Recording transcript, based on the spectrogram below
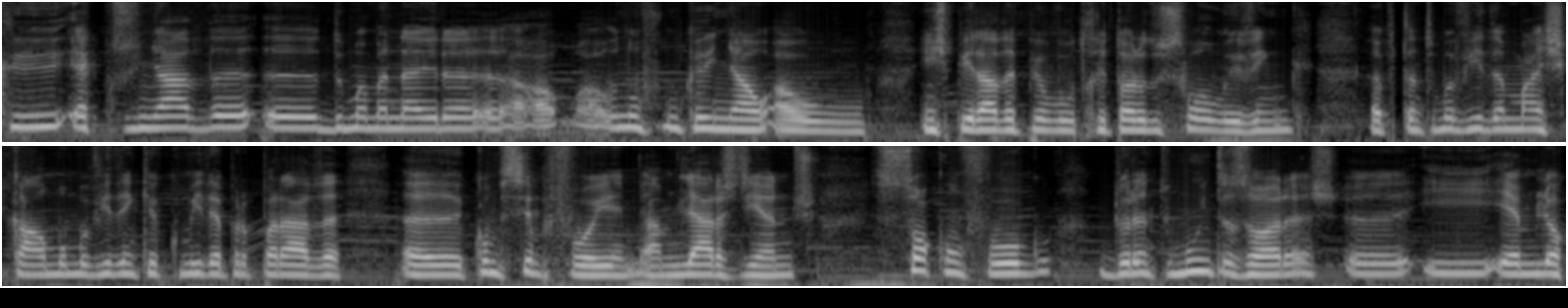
que é cozinhada uh, de uma maneira um bocadinho ao, ao, inspirada pelo território do slow living, uh, portanto uma vida mais calma, uma vida em que a comida é preparada uh, como sempre foi há milhares de anos, só com fogo durante muitas horas e é a melhor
